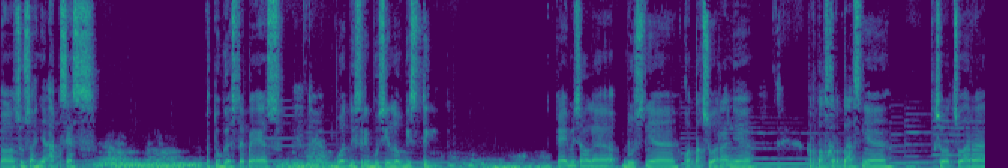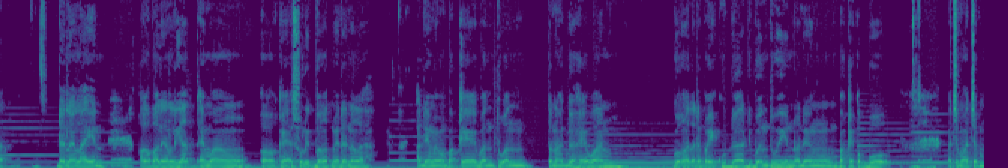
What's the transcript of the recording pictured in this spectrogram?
uh, susahnya akses petugas TPS buat distribusi logistik kayak misalnya dusnya, kotak suaranya, kertas-kertasnya, surat suara dan lain-lain. Kalau kalian lihat emang uh, kayak sulit banget medannya lah. Ada yang memang pakai bantuan tenaga hewan. Gue ngeliat ada yang pakai kuda dibantuin, ada yang pakai kebo, macem-macem.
